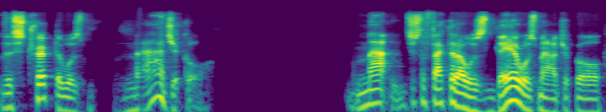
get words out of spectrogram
this trip that was magical ma- just the fact that I was there was magical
